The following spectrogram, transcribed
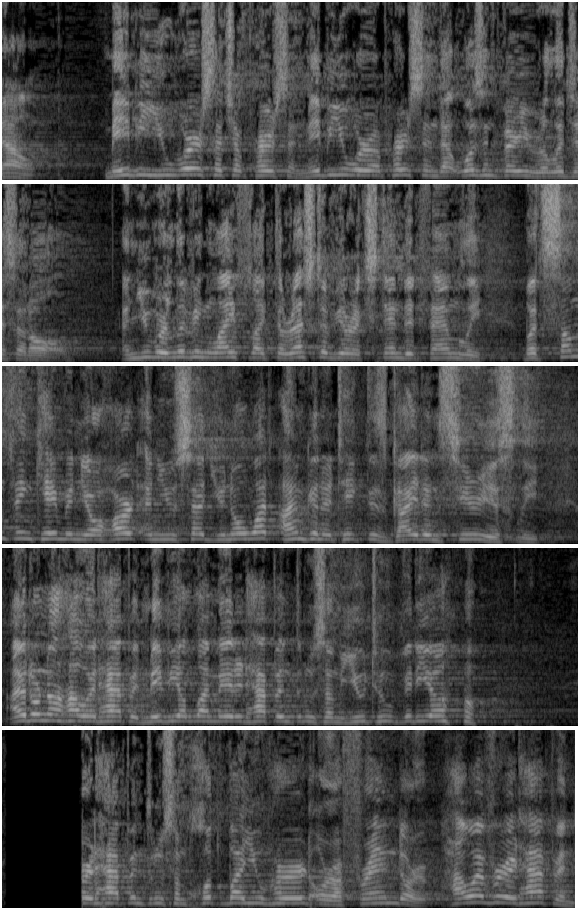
Now, maybe you were such a person. Maybe you were a person that wasn't very religious at all. And you were living life like the rest of your extended family. But something came in your heart and you said, you know what? I'm going to take this guidance seriously. I don't know how it happened. Maybe Allah made it happen through some YouTube video. or it happened through some khutbah you heard or a friend or however it happened.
